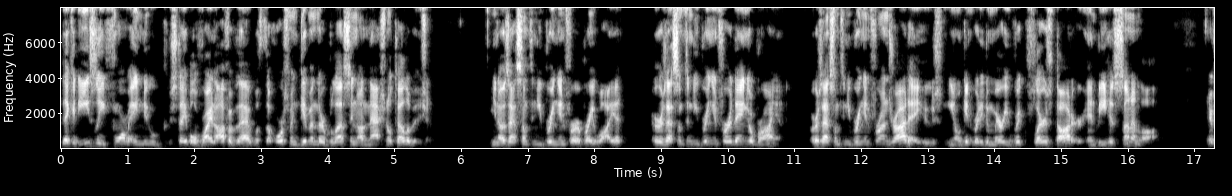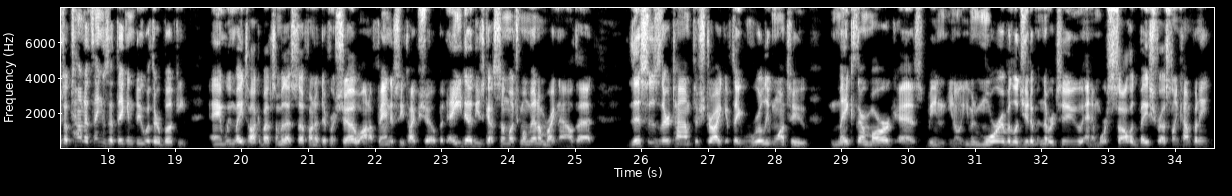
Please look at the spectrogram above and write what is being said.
They could easily form a new stable right off of that with the Horsemen giving their blessing on national television. You know, is that something you bring in for a Bray Wyatt? Or is that something you bring in for a Daniel Bryan? Or is that something you bring in for Andrade, who's, you know, getting ready to marry Ric Flair's daughter and be his son in law? There's a ton of things that they can do with their booking and we may talk about some of that stuff on a different show, on a fantasy type show. But AEW's got so much momentum right now that this is their time to strike if they really want to make their mark as being, you know, even more of a legitimate number two and a more solid based wrestling company.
